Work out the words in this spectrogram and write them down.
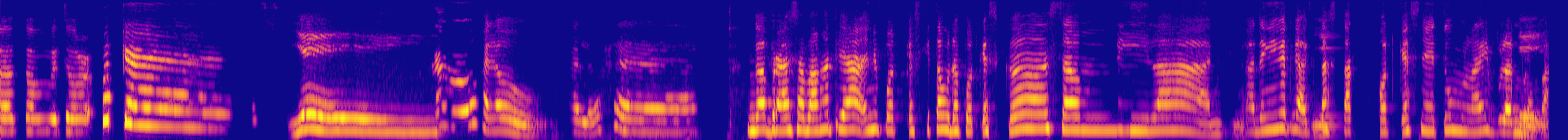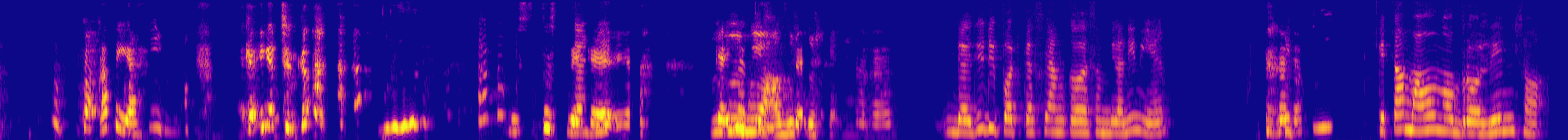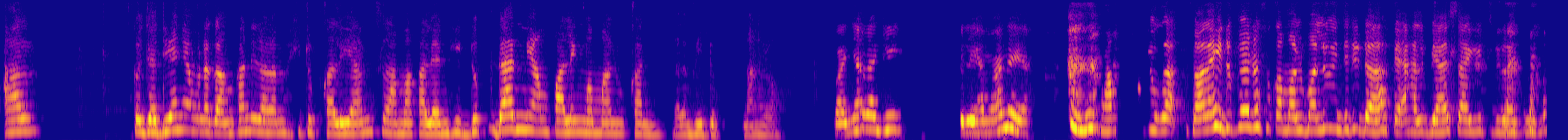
welcome to our podcast. Yeay. Halo, halo. Halo, halo. Nggak berasa banget ya, ini podcast kita udah podcast ke-9. Ada yang ingat nggak kita Yeay. start podcastnya itu mulai bulan Yeay. berapa? Apa ya? Gak ingat juga. Agustus deh Jadi- kayaknya. Kayaknya Mm, ya Agustus kayaknya. Heeh. Jadi di podcast yang ke-9 ini ya, itu kita mau ngobrolin soal kejadian yang menegangkan di dalam hidup kalian selama kalian hidup dan yang paling memalukan dalam hidup. Nah, lo Banyak lagi. Pilih yang mana ya? juga soalnya hidupnya udah suka malu-maluin jadi udah kayak hal biasa gitu dilakuin.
